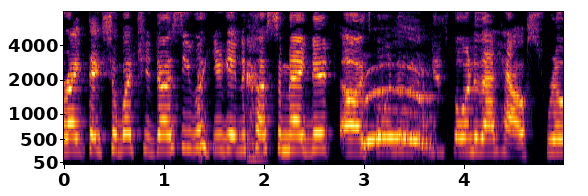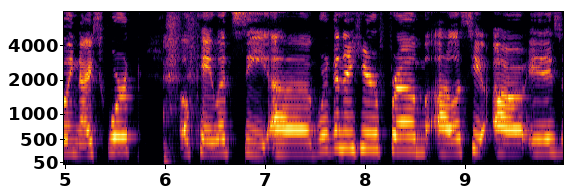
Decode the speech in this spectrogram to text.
right, thanks so much. It does seem like you're getting a custom magnet. Uh, it's going to it's going to that house. Really nice work. Okay, let's see. Uh, we're gonna hear from. Uh, let's see. Uh, it is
